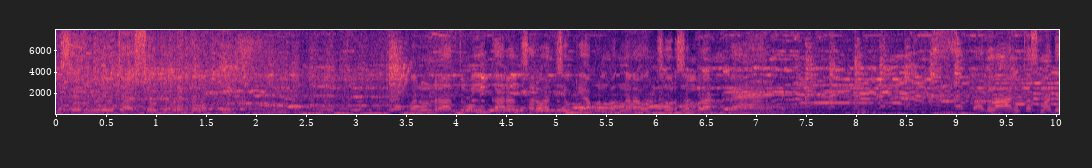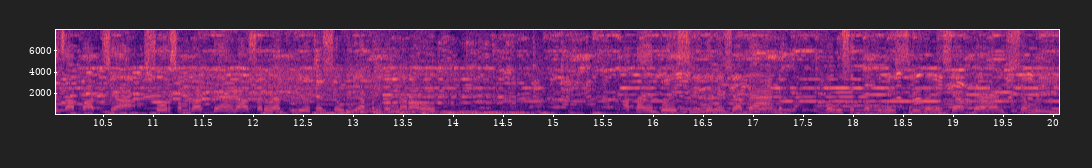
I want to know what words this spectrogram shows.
तसेच व्हिडिओच्या शेवटीपर्यंत नक्कीच बनून राहा तुम्ही कारण सर्वात शेवटी आपण बघणार आहोत चोर सम्राट बँड. बागलान कसमादेचा बादशाह चोर सम्राट बँड हा सर्वात व्हिडिओच्या शेवटी आपण बघणार आहोत. आता येतोय श्री गणेशा बँड. बघू शकता तुम्ही श्री गणेशा बँड शंभळी.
